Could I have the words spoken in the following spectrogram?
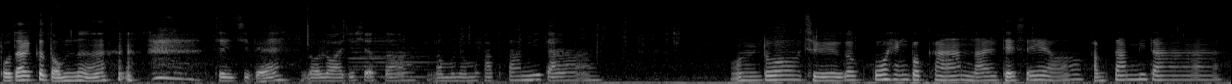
보잘 것 없는 저희 집에 놀러 와 주셔서 너무너무 감사합니다. 오늘도 즐겁고 행복한 날 되세요. 감사합니다.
